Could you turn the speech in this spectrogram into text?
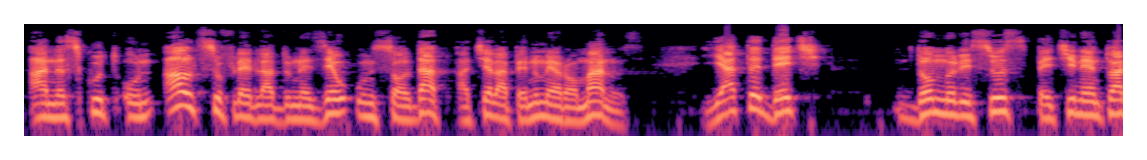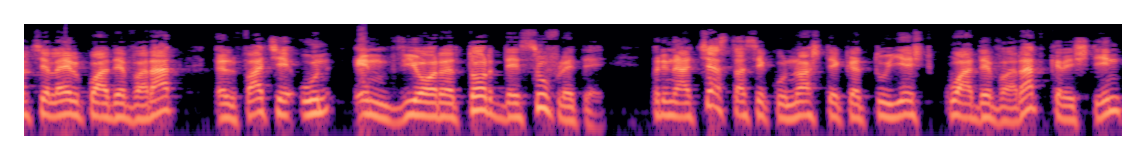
a născut un alt suflet la Dumnezeu, un soldat, acela pe nume Romanus. Iată deci, Domnul Isus, pe cine întoarce la el cu adevărat, îl face un înviorător de suflete. Prin aceasta se cunoaște că tu ești cu adevărat creștin,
